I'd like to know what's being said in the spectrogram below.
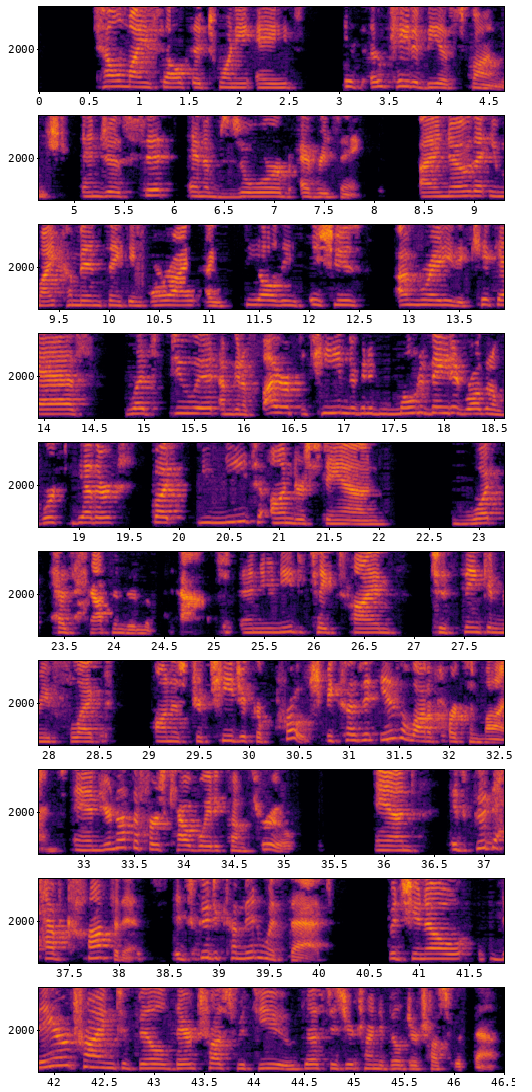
tell myself at 28, it's okay to be a sponge and just sit and absorb everything. I know that you might come in thinking, all right, I see all these issues. I'm ready to kick ass. Let's do it. I'm going to fire up the team. They're going to be motivated. We're all going to work together. But you need to understand what has happened in the past. And you need to take time to think and reflect on a strategic approach because it is a lot of hearts and minds. And you're not the first cowboy to come through. And it's good to have confidence. It's good to come in with that. But you know, they're trying to build their trust with you just as you're trying to build your trust with them.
